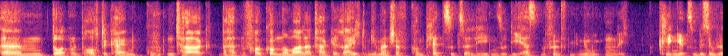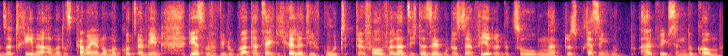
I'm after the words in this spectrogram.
Ähm, Dortmund brauchte keinen guten Tag, da hat ein vollkommen normaler Tag gereicht, um die Mannschaft komplett zu zerlegen. So die ersten fünf Minuten, ich klingen jetzt ein bisschen wie unser Trainer, aber das kann man ja noch mal kurz erwähnen. Die ersten fünf Minuten waren tatsächlich relativ gut. Der VfL hat sich da sehr gut aus der Affäre gezogen, hat das Pressing gut halbwegs hinbekommen,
